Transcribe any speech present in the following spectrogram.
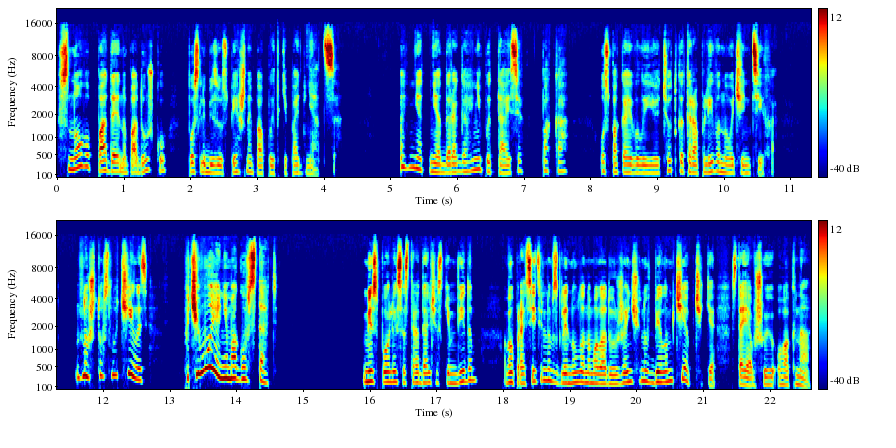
снова падая на подушку после безуспешной попытки подняться. «Нет-нет, дорогая, не пытайся, пока», — успокаивала ее тетка торопливо, но очень тихо. «Но что случилось? Почему я не могу встать?» Мисс Поли со страдальческим видом вопросительно взглянула на молодую женщину в белом чепчике, стоявшую у окна,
